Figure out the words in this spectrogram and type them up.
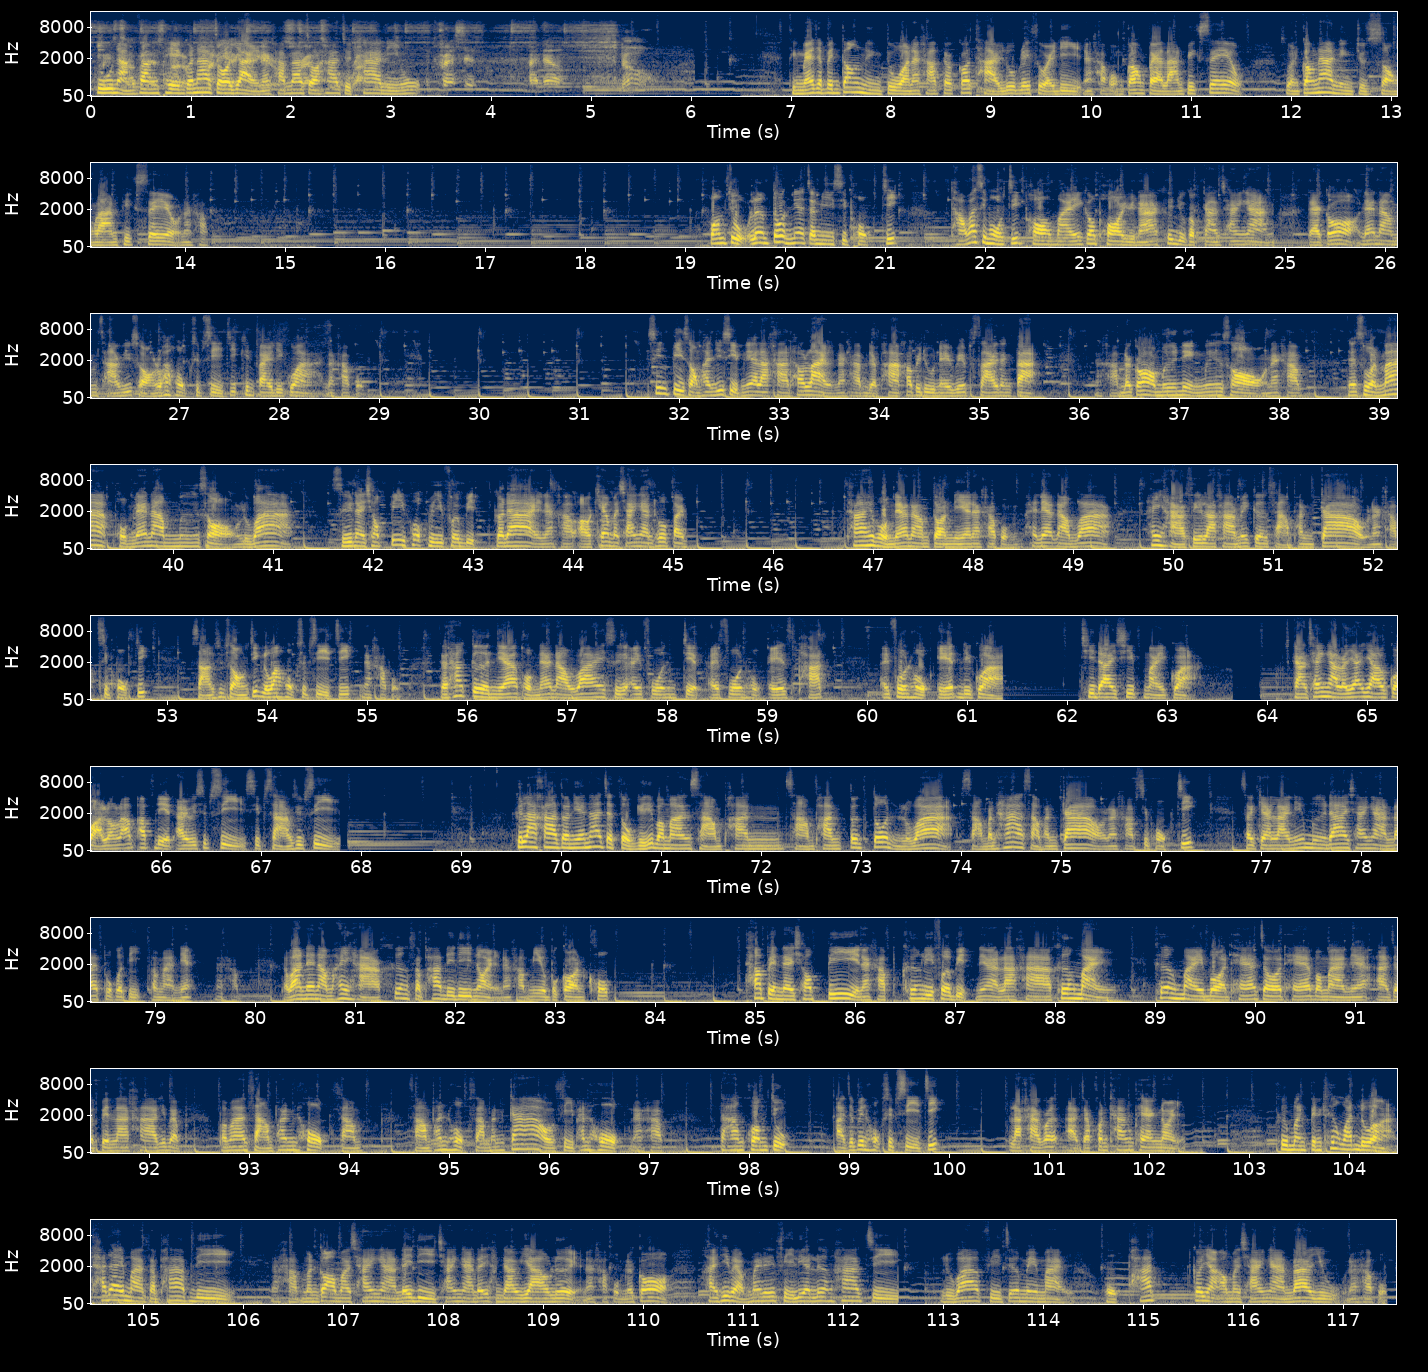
ดูหนังฟังเพลงก็หน้าจอใหญ่นะครับ หน้าจอ 5.5 นิ้ว Impressive. I know. No. ถึงแม้จะเป็นกล้อง 1 ตัวนะครับแต่ก็ถ่ายรูปได้สวยดีนะครับผมกล้อง 8 ล้านพิกเซล ส่วนกล้องหน้า 1.2 ล้านพิกเซลนะครับความจุเริ่มต้นเนี่ยจะมี 16 จิกถามว่า 16 จิกพอไหมก็พออยู่นะขึ้นอยู่กับการใช้งาน แต่ก็แนะนำ32หรือว่า64 จิกขึ้นไปดีกว่านะครับผมสิ้นปี 2020 เนี่ยราคาเท่าไหร่นะครับ เดี๋ยวพาเข้าไปดูในเว็บไซต์ต่างๆนะครับแล้วก็มือ 1 มือ 2 นะครับ แต่ส่วนมากผมแนะนำมือ 2 หรือว่าซื้อใน s h อ p e e พวก Refurbish ก็ได้นะครับ เอาแค่มาใช้งานทั่วไป ถ้าให้ผมแนะนำตอนนี้นะครับผมให้แนะนำว่า ให้หาซื้อราคาไม่เกิน 3,900นะครับ16จิก32จิกหรือว่า 64จิกนะครับผมแต่ถ้าเกินเนี้ยผมแนะนำว่าให้ซื้อ iPhone 7 iPhone 6s Plus iPhone 6s ดีกว่า ที่ได้ชิปใหม่กว่า การใช้งานระยะยาวกว่ารองรับอัปเดต iOS 14 13 14คือราคาตอนนี้น่าจะตกอยู่ที่ประมาณ 3,000 3,000 ต้นๆ หรือว่า 3,500 3,900 นะครับ 16 จิก สแกนลายนิ้วมือได้ใช้งานได้ปกติประมาณเนี้ย นะครับแต่ว่าแนะนำให้หาเครื่องสภาพดีๆหน่อยนะครับมีอุปกรณ์ครบ ถ้าเป็นใน s h อ p e e นะครับเครื่อง refurbish เนี่ยราคาเครื่องใหม่ เครื่องใหม่บอร์ดแท้จอแท้ประมาณนี้อาจจะเป็นราคาที่แบบประมาณ 3,600 3 3,600 3,900 4,600นะครับตามความจุอาจจะเป็น 64 จิกราคาก็อาจจะค่อนข้างแพงหน่อย คือมันเป็นเครื่องวัดดวงอะถ้าได้มาสภาพดี นะครับมันก็เอามาใช้งานได้ดีใช้งานได้ดาวยาวเลยนะครับผมแล้วก็ใครที่แบบไม่ได้ซีเรียสเรื่อง 5G หรือว่าฟีเจอร์ใหม่ๆ 6 พัดก็ยังเอามาใช้งานได้อยู่นะครับผม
